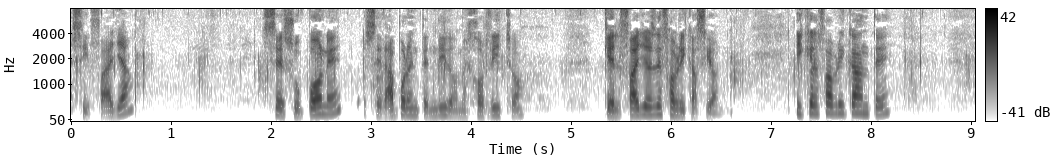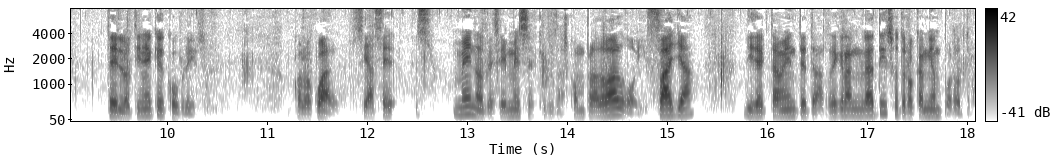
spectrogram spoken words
si falla, se supone, se da por entendido, mejor dicho, que el fallo es de fabricación y que el fabricante te lo tiene que cubrir. Con lo cual, si hace menos de seis meses que tú te has comprado algo y falla, directamente te arreglan gratis o te lo cambian por otro,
